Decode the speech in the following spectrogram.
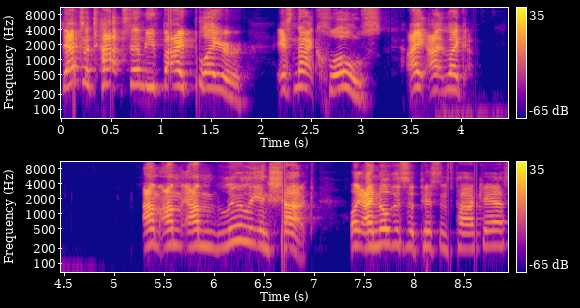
That's a top 75 player. It's not close. I, I like I'm I'm I'm literally in shock. Like I know this is a Pistons podcast,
